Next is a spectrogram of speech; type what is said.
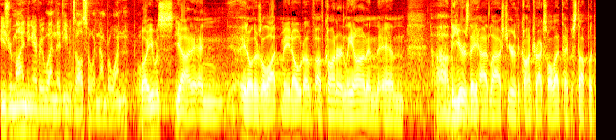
He's reminding everyone that he was also a number one. Well, he was, yeah, and you know, there's a lot made out of, of Connor and Leon and and uh, the years they had last year, the contracts, all that type of stuff. But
